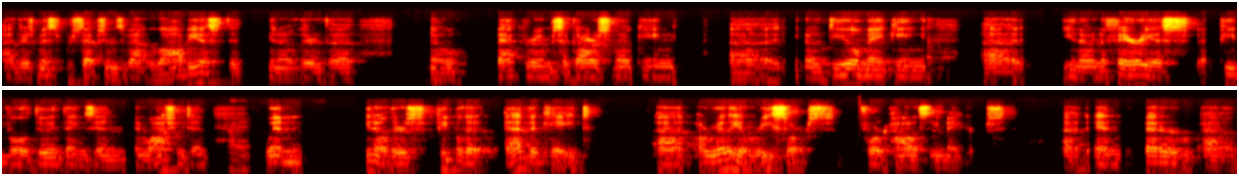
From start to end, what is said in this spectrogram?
uh, there's misperceptions about lobbyists that you know they're the you know backroom cigar smoking, uh, you know deal making. Uh, you know, nefarious people doing things in, in Washington. Right. When, you know, there's people that advocate uh, are really a resource for policymakers. Uh, and better, uh,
